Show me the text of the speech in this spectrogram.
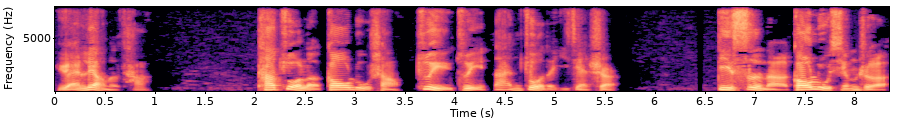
原谅了他。他做了高路上最最难做的一件事儿。第四呢，高路行者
